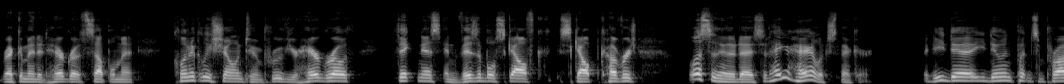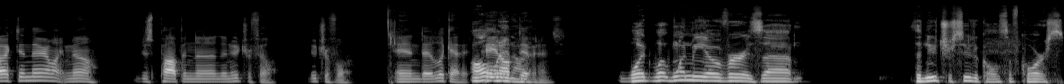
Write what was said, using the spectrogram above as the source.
recommended hair growth supplement, clinically shown to improve your hair growth, thickness, and visible scalp scalp coverage. Listen, the other day I said, "Hey, your hair looks thicker." Like you do, you doing putting some product in there? I'm like, no, I'm just popping the the Nutrafol, Nutrafol, and uh, look at it, All paying off on it. dividends. what what won me over is uh, the nutraceuticals, of course.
